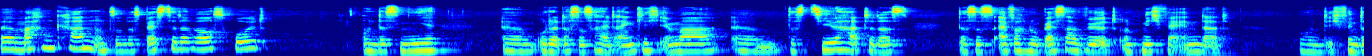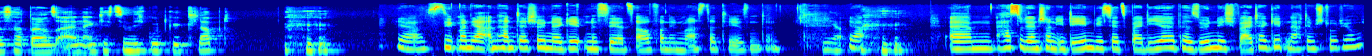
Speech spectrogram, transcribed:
äh, machen kann und so das Beste daraus holt und das nie ähm, oder dass es halt eigentlich immer ähm, das Ziel hatte, dass, dass es einfach nur besser wird und nicht verändert. Und ich finde, das hat bei uns allen eigentlich ziemlich gut geklappt. ja, das sieht man ja anhand der schönen Ergebnisse jetzt auch von den Masterthesen. Ja. ja. Ähm, hast du denn schon Ideen, wie es jetzt bei dir persönlich weitergeht nach dem Studium?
